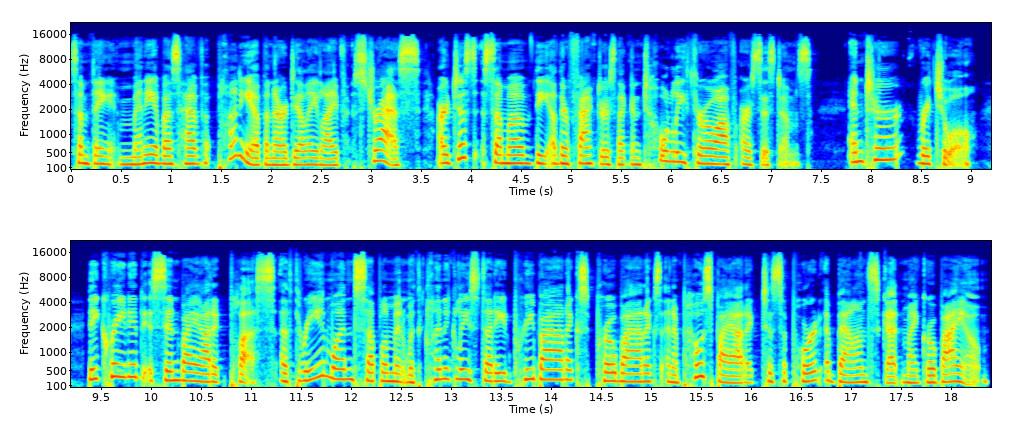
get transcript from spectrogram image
something many of us have plenty of in our daily life, stress, are just some of the other factors that can totally throw off our systems. Enter Ritual. They created Synbiotic Plus, a three in one supplement with clinically studied prebiotics, probiotics, and a postbiotic to support a balanced gut microbiome.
